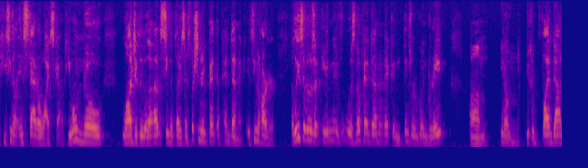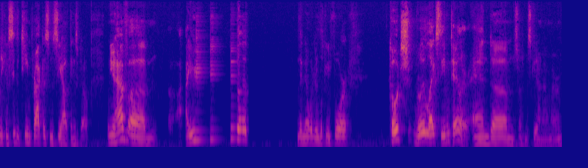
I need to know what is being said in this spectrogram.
he sees on Instat or Y Wyscout. He won't know logically without seeing the players, especially during a pandemic. It's even harder. At least if it was a, even if it was no pandemic and things were going great, um, you know, you could fly them down. You can see the team practice and see how things go. When you have, um, I usually they know what you're looking for. Coach really liked Steven Taylor, and um, sorry, mosquito now in my room.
